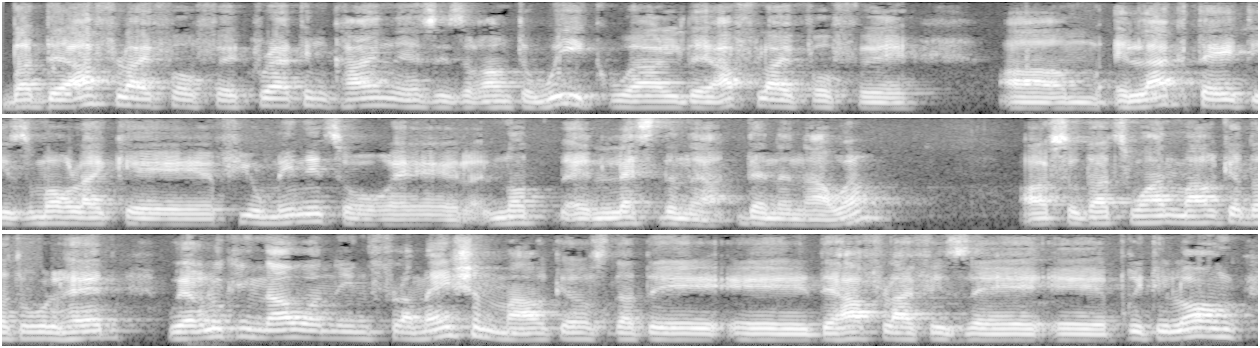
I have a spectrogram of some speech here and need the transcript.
But the half-life of uh, creatine kinase is around a week, while the half-life of uh, um, a lactate is more like a few minutes or uh, not less than, a, than an hour. Uh, so that's one marker that we'll have. We are looking now on inflammation markers that the, uh, the half-life is uh, uh pretty long,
